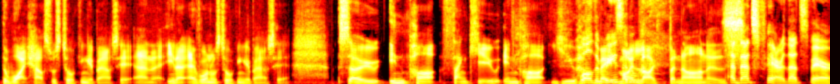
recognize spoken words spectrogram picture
the White House was talking about it, and you know everyone was talking about it. So, in part, thank you. In part, you have well, made my life bananas. And that's fair. That's fair.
